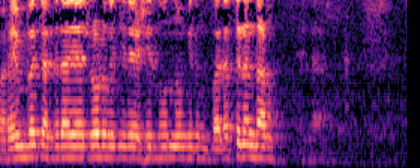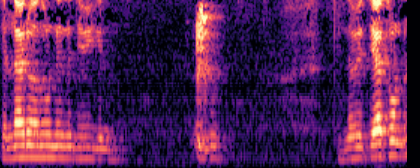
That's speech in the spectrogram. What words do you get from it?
പറയുമ്പോ ശങ്കരാചാര്യരോട് വലിയ ദേഷ്യം തോന്നുമെങ്കിലും ഫലത്തിൽ എന്താണ് എല്ലാരും അതുകൊണ്ട് തന്നെ ജീവിക്കുന്നു. പിന്നെ വ്യത്യാസമുണ്ട്.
